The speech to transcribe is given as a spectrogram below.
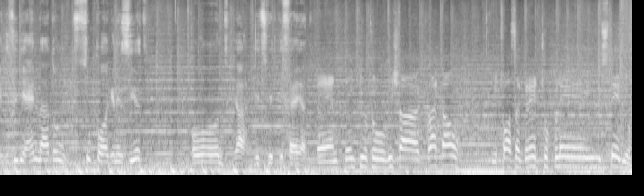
Danke für die Einladung, super organisiert und ja, jetzt wird gefeiert. And thank you to Wisla Krakow. It was a great to play in stadium.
